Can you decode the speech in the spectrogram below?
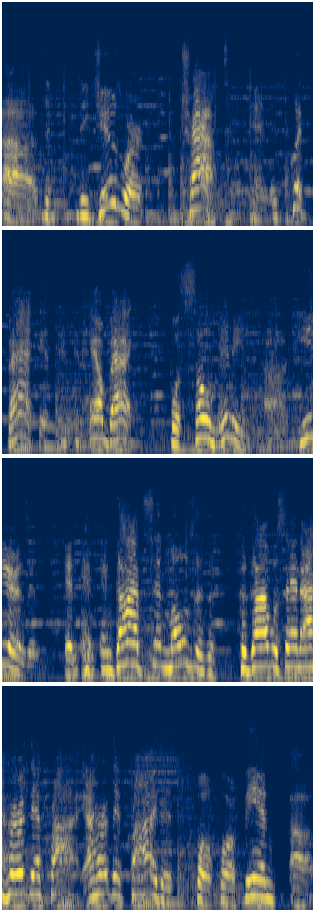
Uh, the the Jews were trapped and, and put back and, and, and, held back for so many uh, years and and, and, and God sent Moses because God was saying, I heard their cry. I heard their cry to, for, for being uh.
